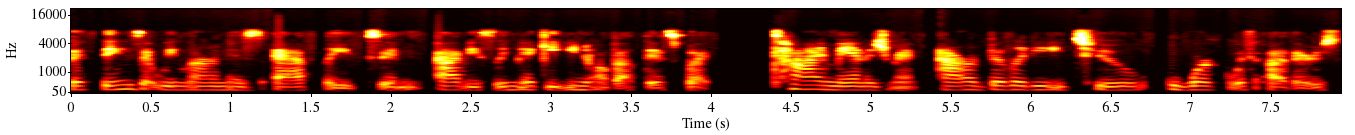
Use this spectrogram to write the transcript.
the things that we learn as athletes, and obviously, Nikki, you know about this, but time management, our ability to work with others,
